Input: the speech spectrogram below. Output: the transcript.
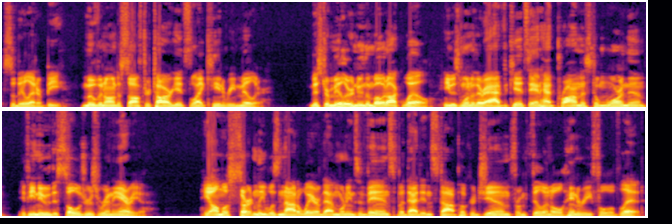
so they let her be, moving on to softer targets like Henry Miller. Mr. Miller knew the Modoc well. He was one of their advocates and had promised to warn them if he knew that soldiers were in the area. He almost certainly was not aware of that morning's events, but that didn't stop Hooker Jim from filling old Henry full of lead.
